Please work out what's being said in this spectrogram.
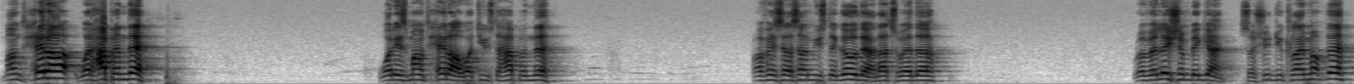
Mount Hira, what happened there? What is Mount Hira? What used to happen there? Prophet ﷺ used to go there, and that's where the revelation began. So, should you climb up there?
